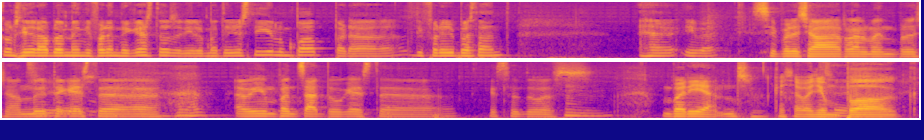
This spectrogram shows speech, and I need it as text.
considerablement diferent d'aquesta, és a dir, el mateix estil, un pop, però difereix bastant. Eh, I bé, sí, per això realment per això duit Sí. aquesta havíem pensat tu aquesta, aquestes dues mm. variants Que se vegi Sí. un poc...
